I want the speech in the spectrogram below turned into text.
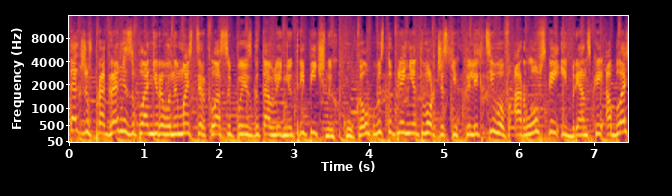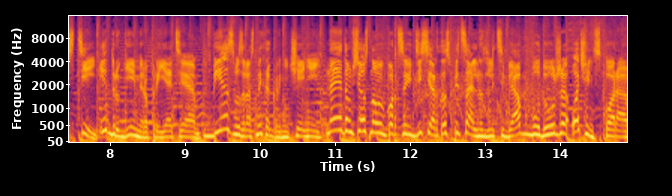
Также в программе запланированы мастер-классы по изготовлению тряпичных кукол, выступления творческих коллективов Орловской и Брянской областей и другие мероприятия. Без возрастных ограничений. На этом все с новой порцией десерта специально для тебя. Буду уже очень скоро.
